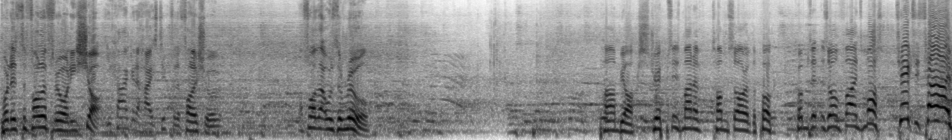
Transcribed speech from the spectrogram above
But it's the follow through on his shot. You can't get a high stick for the follow through. I thought that was the rule. Palmbjork strips his man of Tom Saw of the puck, comes into the zone, finds Moss, takes his time,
